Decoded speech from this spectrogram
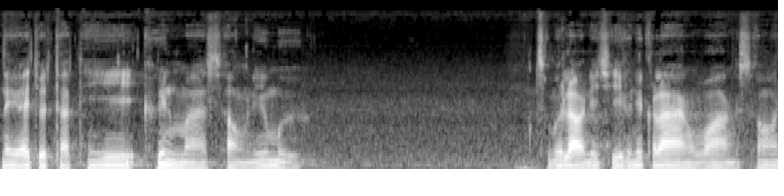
เหนือจุดตัดนี้ขึ้นมาสองนิ้วมือ สมมติเรานิ้วชี้กับนิ้วกลางวางซ้อน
